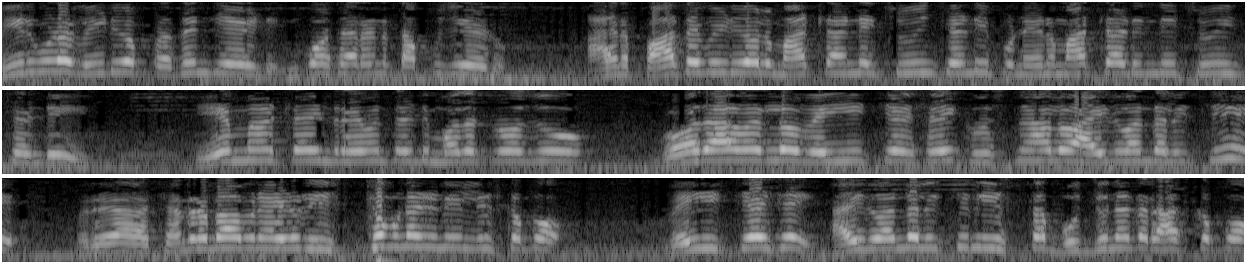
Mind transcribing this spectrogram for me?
మీరు కూడా వీడియో ప్రజెంట్ చేయండి ఇంకోసారైనా తప్పు చేయడు. ఆయన పాత వీడియోలు మాట్లాడినవి చూపించండి ఇప్పుడు నేను మాట్లాడింది చూపించండి ఏం మాట్లాడింది రేవంత్ రెడ్డి మొదటి రోజు? గోదావరిలో వెయ్యి ఇచ్చేసాయి కృష్ణాలో ఐదు వందలు ఇచ్చి చంద్రబాబు నాయుడు నీ ఇష్టం ఉండని నీళ్ళు తీసుకపో. వెయ్యి ఇచ్చేసాయి ఐదు వందలు ఇచ్చి నీ ఇష్టం బుద్ధినంత రాసుకపో.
